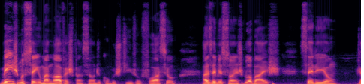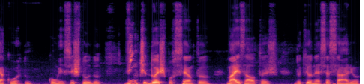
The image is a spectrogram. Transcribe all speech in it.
mesmo sem uma nova expansão de combustível fóssil, as emissões globais seriam, de acordo com esse estudo, 22% mais altas do que o necessário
